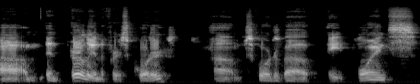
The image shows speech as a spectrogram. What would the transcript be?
um, early in the first quarter, um, scored about eight points.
